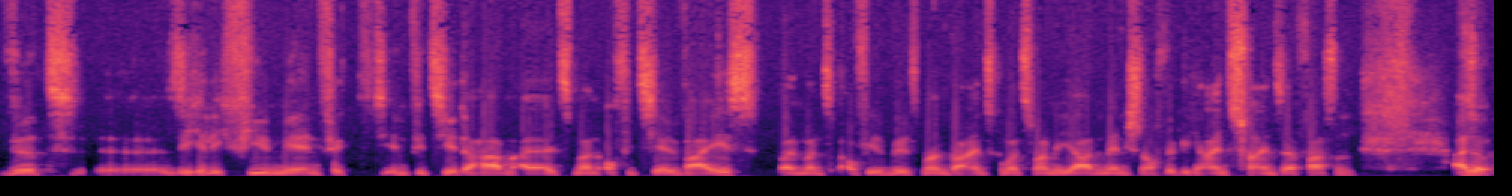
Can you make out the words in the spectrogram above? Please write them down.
wird äh, sicherlich viel mehr Infizierte haben, als man offiziell weiß, weil man es auf will man bei 1,2 Milliarden Menschen auch wirklich eins zu eins erfassen. Also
